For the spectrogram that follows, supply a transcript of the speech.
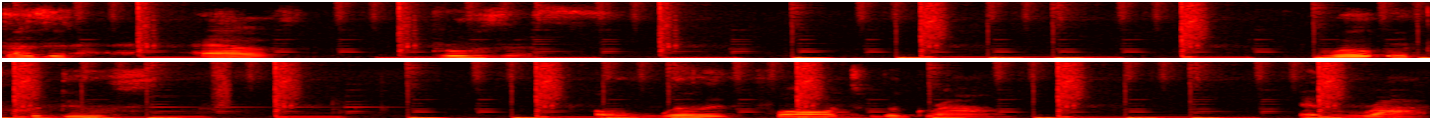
Does it have bruises? Will it produce? Or will it fall to the ground and rot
